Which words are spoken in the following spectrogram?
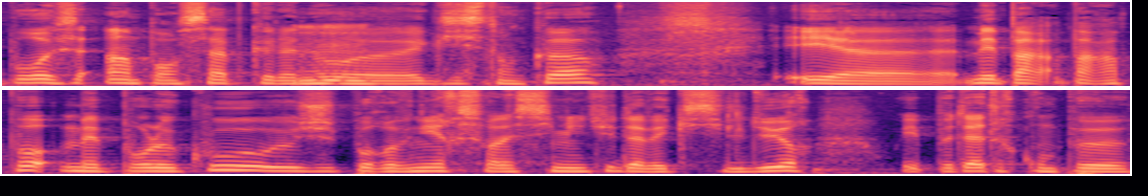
pour eux, c'est impensable que l'anneau Mhm. euh, existe encore. Euh, mais par, rapport, mais pour le coup, juste pour revenir sur la similitude avec Isildur, oui, peut-être qu'on peut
